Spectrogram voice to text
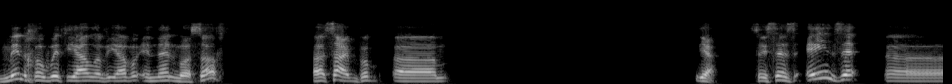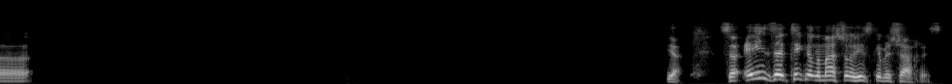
mincha with yalav and then musaf. Uh, sorry, um, yeah. So he says, "Ein ze." Uh, Yeah. So ein zetika l'mashal hisker b'shachris.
